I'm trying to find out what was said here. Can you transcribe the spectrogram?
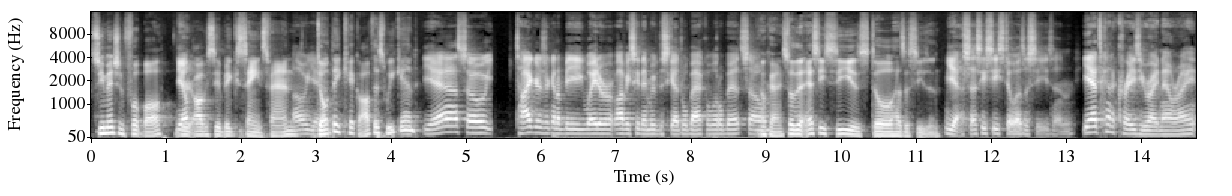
So you mentioned football. Yep. You're obviously a big Saints fan. Oh, yeah. Don't they kick off this weekend? Yeah, so Tigers are going to be later. Obviously, they moved the schedule back a little bit. So Okay, so the SEC is still has a season. yes, SEC still has a season. Yeah, it's kind of crazy right now, right?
